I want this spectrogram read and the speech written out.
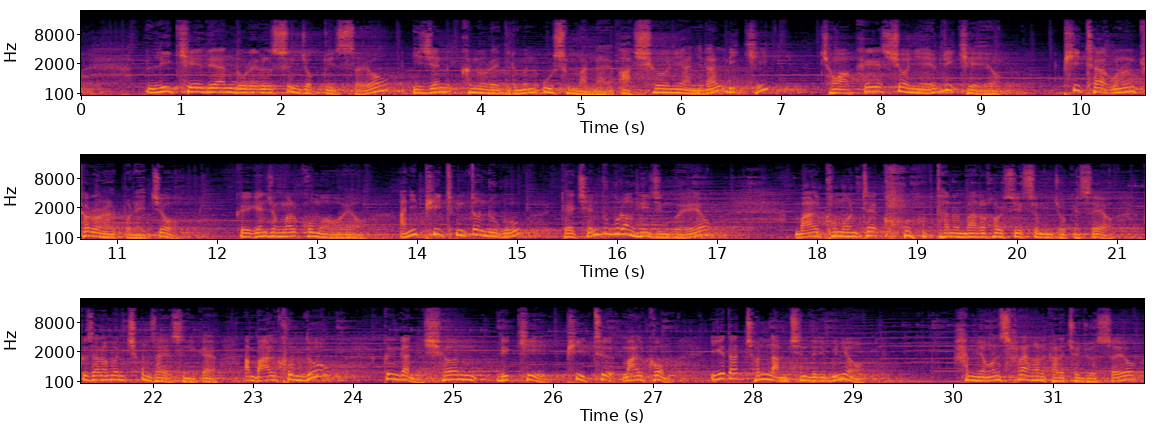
리키에 대한 노래를 쓴 적도 있어요. 이젠 그 노래 들으면 웃음만 나요. 아, 시원이 아니라 리키? 정확하게 시원이에요, 리키예요. 피트하고는 결혼할 뻔했죠. 그에겐 정말 고마워요. 아니, 피트는 또 누구? 대체 누구랑 헤어진 거예요? 말콤한테 고맙다는 말을 할 수 있으면 좋겠어요. 그 사람은 천사였으니까요. 아, 말콤도? 그러니까 션, 리키, 피트, 말콤 이게 다 전 남친들이군요. 한 명은 사랑을 가르쳐 주었어요.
